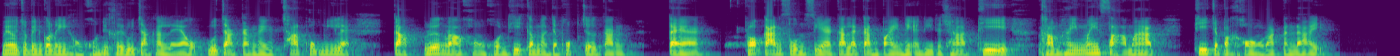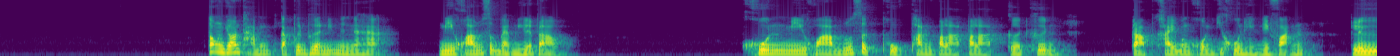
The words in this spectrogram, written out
ไม่ว่าจะเป็นกรณีของคนที่เคยรู้จักกันแล้ว รู้จักกันในชาติภพนี้แหละ กับเรื่องราวของคนที่กำลังจะพบเจอกัน แต่เพราะการสูญเสียกันและกันไปในอดีตชาติที่ทำให้ไม่สามารถที่จะประคองรักกันได้ ต้องย้อนถามกับเพื่อนๆนิดนึงนะฮะมีความรู้สึกแบบนี้หรือเปล่า คุณมีความรู้สึกผูกพันประหลาดประหลาดเกิดขึ้น กับใครบางคนที่คุณเห็นในฝัน หรือ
